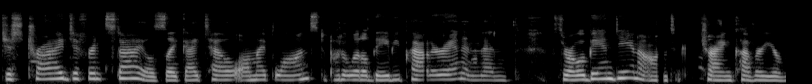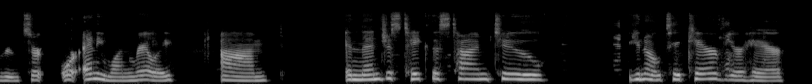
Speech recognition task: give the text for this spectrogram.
just try different styles. Like I tell all my blondes to put a little baby powder in and then throw a bandana on to try and cover your roots or or anyone really. Um, and then just take this time to you know take care of your hair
